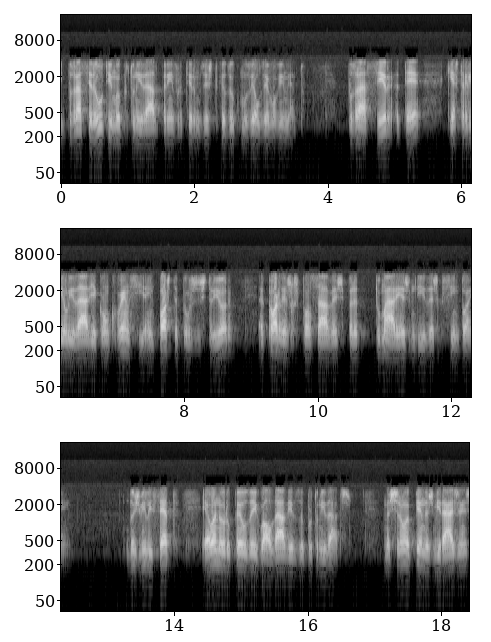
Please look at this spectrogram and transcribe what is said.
e poderá ser a última oportunidade para invertermos este caduco modelo de desenvolvimento. Poderá ser, até, que esta realidade e a concorrência imposta pelos do exterior acordem os responsáveis para tomarem as medidas que se impõem. 2007 é o ano europeu da igualdade e das oportunidades, mas serão apenas miragens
